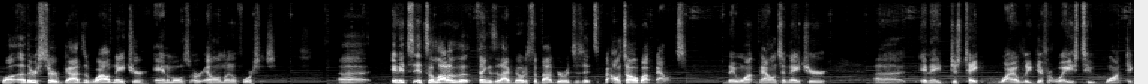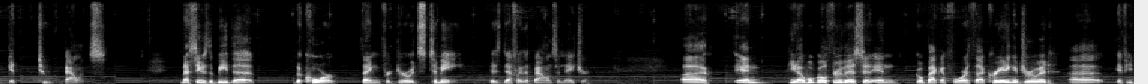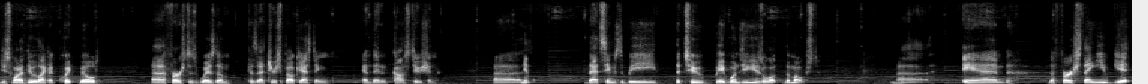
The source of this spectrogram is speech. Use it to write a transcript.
while others serve gods of wild nature, animals, or elemental forces. Uh, and it's it's a lot of the things that I've noticed about druids is it's it's all about balance. They want balance in nature, uh, and they just take wildly different ways to want to get to balance. And that seems to be the the core thing for druids to me is definitely the balance in nature. Uh, and you know we'll go through this and, and go back and forth. Uh, creating a druid, uh, if you just want to do like a quick build, uh, first is wisdom because that's your spellcasting, and then constitution. Uh, Yep. That seems to be the two big ones you use a lot, the most. Mhm. Uh, and the first thing you get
